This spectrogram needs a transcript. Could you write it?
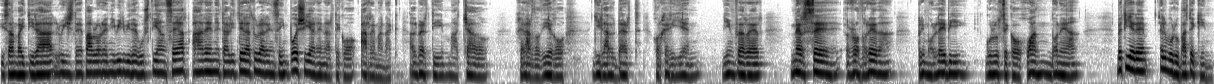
izan baitira Luis de Pabloren ibilbide guztian zehar haren eta literaturaren zein poesiaren arteko harremanak. Alberti, Machado, Gerardo Diego, Gil Albert, Jorge Guillén, Jim Ferrer, Mercé Rodoreda, Primo Levi, gurutzeko Juan Donea, beti ere helburu batekin,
